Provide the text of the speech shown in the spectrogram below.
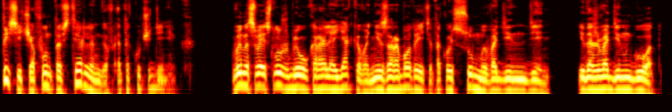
Тысяча фунтов стерлингов — это куча денег. Вы на своей службе у короля Якова не заработаете такой суммы в один день и даже в один год.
